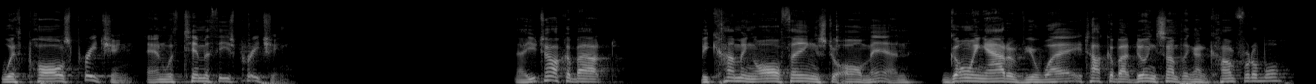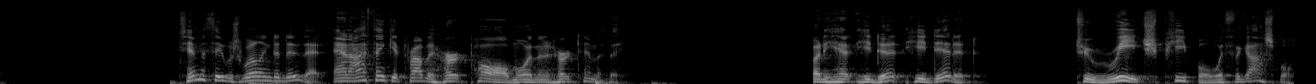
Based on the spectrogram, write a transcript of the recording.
with Paul's preaching and with Timothy's preaching. Now, you talk about becoming all things to all men, going out of your way, talk about doing something uncomfortable. Timothy was willing to do that. And I think it probably hurt Paul more than it hurt Timothy. But he, had, he, did, he did it to reach people with the gospel.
